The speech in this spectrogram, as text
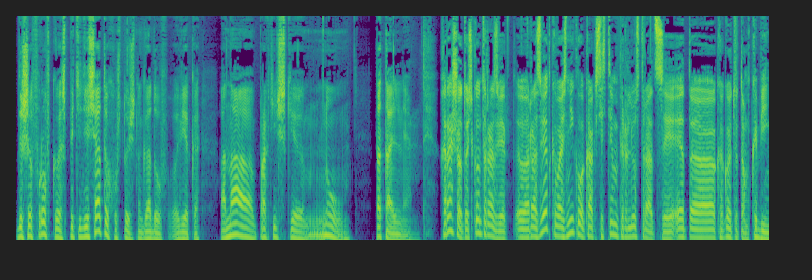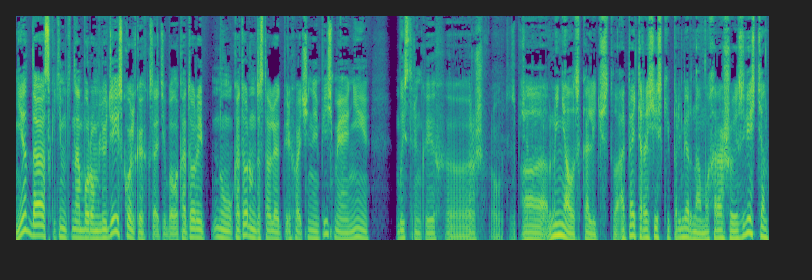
дешифровка с 50-х уж точно годов века, она практически, ну, тотальные. Хорошо, то есть контрразведка возникла как система перлюстрации. Это какой-то там кабинет, да, с каким-то набором людей, сколько их, кстати, было, которые, ну, которым доставляют перехваченные письма, и они быстренько их расшифровывают. А, менялось количество. Опять российский пример нам хорошо известен.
